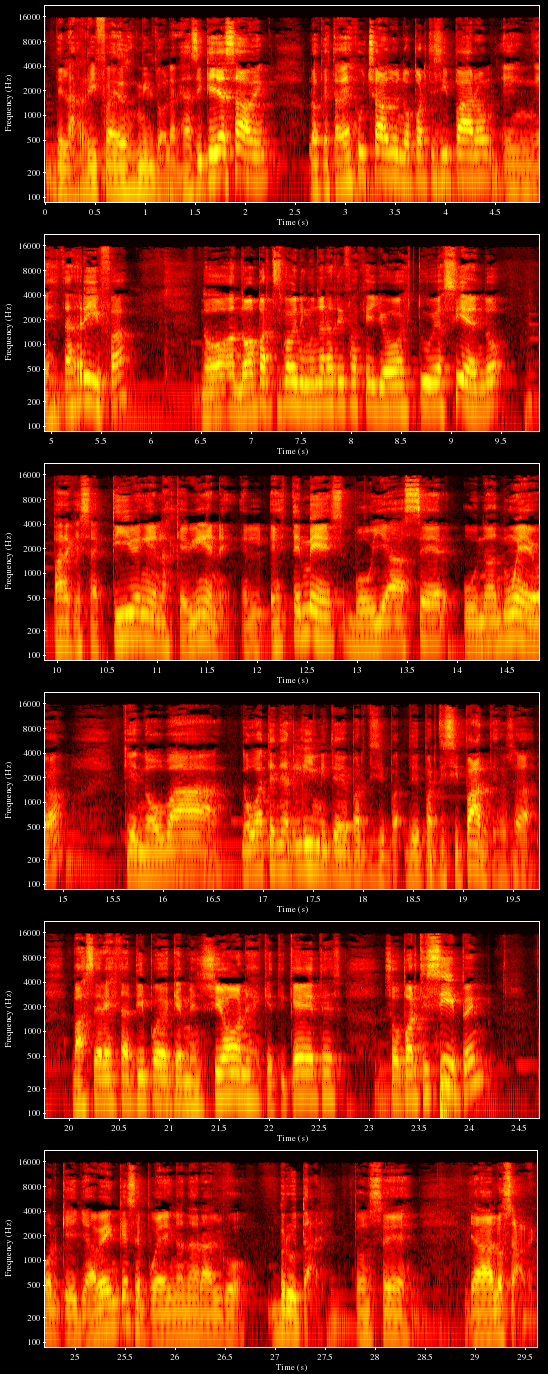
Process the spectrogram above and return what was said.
de la rifa de dos mil dólares. Así que ya saben, los que están escuchando y no participaron en esta rifa, no, no han participado en ninguna de las rifas que yo estuve haciendo, para que se activen en las que vienen. Este mes voy a hacer una nueva que no va, no va a tener límite de, participa- de participantes. O sea, va a ser este tipo de que menciones, que etiquetes. So participen porque ya ven que se pueden ganar algo brutal. Entonces, ya lo saben.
